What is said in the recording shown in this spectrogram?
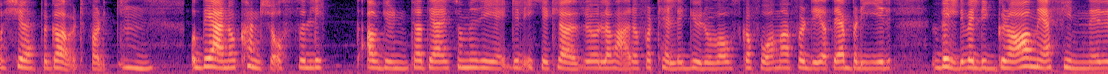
å kjøpe gaver til folk. Mm. Og det er nok kanskje også litt av grunnen til at jeg som regel ikke klarer å la være å fortelle Guro hva hun skal få meg, fordi at jeg blir veldig, veldig glad når jeg finner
